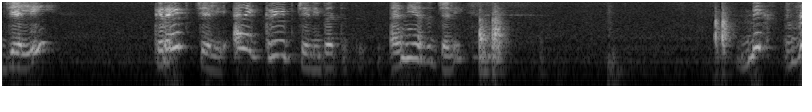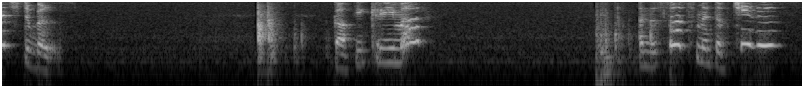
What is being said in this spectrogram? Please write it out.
Jelly. Grape jelly. I like grape jelly better than any other jelly. Mixed vegetables. Coffee creamer. An assortment of cheeses.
